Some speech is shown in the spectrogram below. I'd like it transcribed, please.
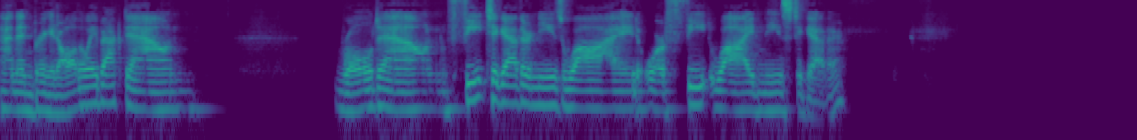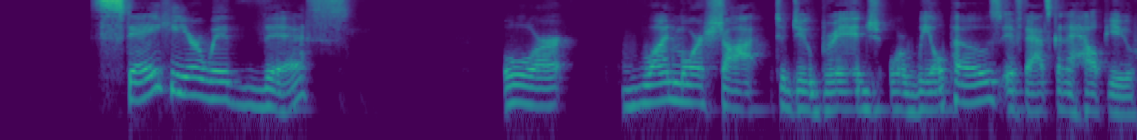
and then bring it all the way back down. Roll down, feet together, knees wide, or feet wide, knees together. Stay here with this, or one more shot to do bridge or wheel pose if that's going to help you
